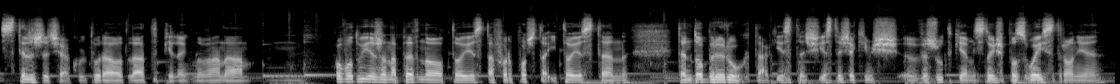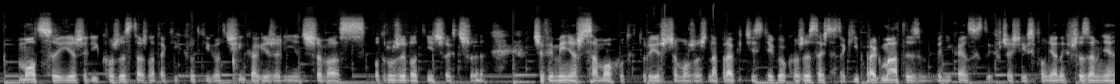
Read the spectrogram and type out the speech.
styl życia, kultura od lat pielęgnowana mm, powoduje, że na pewno to jest ta forpoczta i to jest ten, ten dobry ruch, tak? Jesteś, jesteś jakimś wyrzutkiem, stoisz po złej stronie mocy, jeżeli korzystasz na takich krótkich odcinkach, jeżeli nie trzeba z podróży lotniczych, czy, czy wymieniasz samochód, który jeszcze możesz naprawić i z niego korzystać. To jest taki pragmatyzm wynikający z tych wcześniej wspomnianych przeze mnie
